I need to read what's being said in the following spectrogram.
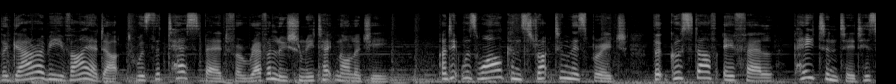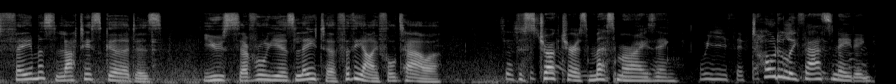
The Garabit Viaduct was the testbed for revolutionary technology, and it was while constructing this bridge that Gustave Eiffel patented his famous lattice girders, used several years later for the Eiffel Tower. The structure is mesmerizing. Totally fascinating.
